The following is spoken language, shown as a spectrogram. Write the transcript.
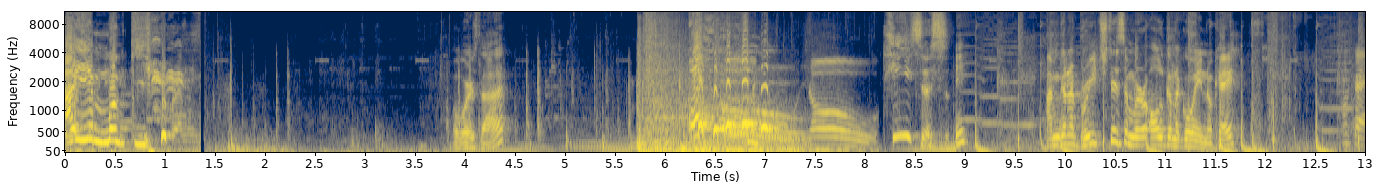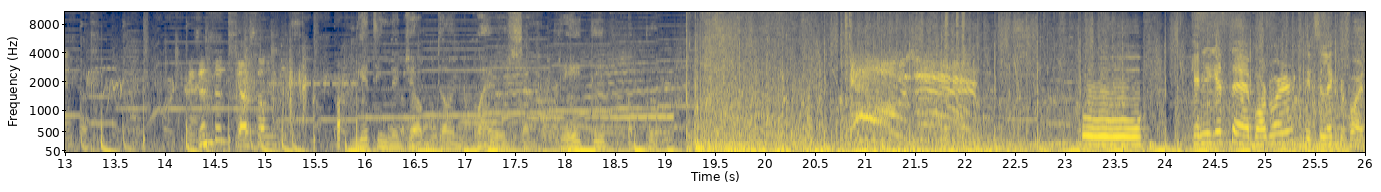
I am monkey. oh, where's that? Oh! no. Jesus. I'm gonna breach this and we're all gonna go in, okay? Okay. Isn't it custom? Getting the job done requires some creative approach. Oh. Can you get the barbed wire? It's electrified.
